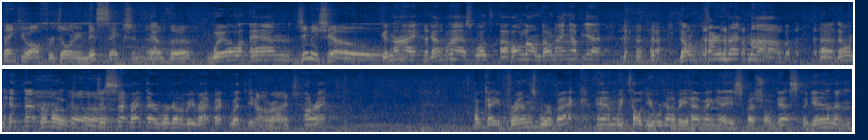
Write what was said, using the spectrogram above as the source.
thank you all for joining this section Yep. of the Will and Jimmy Show. Good night. God bless. Well, uh, hold on. Don't hang up yet. don't turn that knob. Uh, don't hit that remote. Just sit right there. We're going to be right back with you. All right. All right. Okay, friends, we're back, and we told you we're going to be having a special guest again, and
